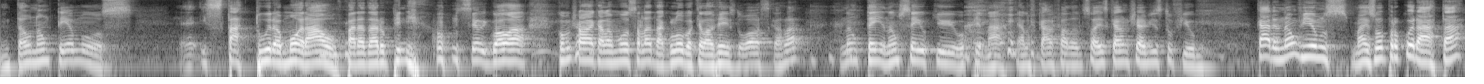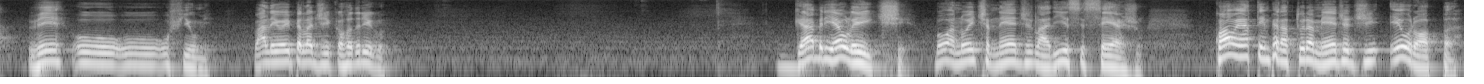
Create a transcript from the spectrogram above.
Então não temos é, estatura moral para dar opinião no seu, igual a. Como que chamava aquela moça lá da Globo, aquela vez do Oscar lá? Não tem, não sei o que opinar. Ela ficava falando só isso que ela não tinha visto o filme. Cara, não vimos, mas vou procurar, tá? Ver o, o, o filme. Valeu aí pela dica, Rodrigo. Gabriel Leite. Boa noite, Ned, Larissa e Sérgio. Qual é a temperatura média de Europa?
